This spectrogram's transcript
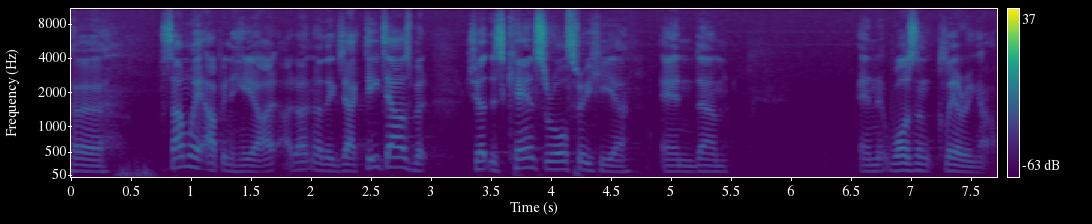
her, somewhere up in here. I, I don't know the exact details, but she had this cancer all through here. And um, and it wasn't clearing up.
